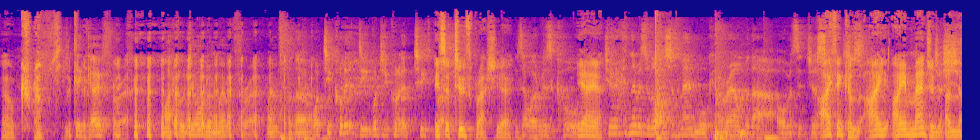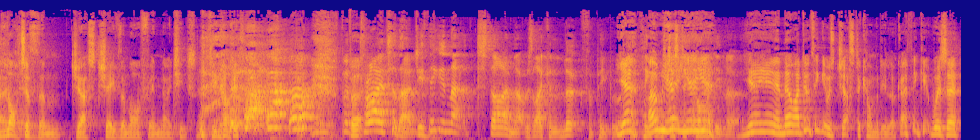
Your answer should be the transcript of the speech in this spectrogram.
Oh crumbs! he did go for it. Michael Jordan went for it. Went for the what do you call it? Do you, what do you call it? A toothbrush. It's a toothbrush. Yeah. Is that what it was called? Yeah, yeah. Do you reckon there was lots of men walking around with that, or was it just? I think a, just- I, I imagine a lot it. of them just shaved them off in 1979. But, prior to that, do you think in that time that was like a look for people? Yeah. think oh it was yeah, just yeah, a comedy yeah. look? Yeah, yeah, yeah. No, I don't think it was just a comedy look. I think it was a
